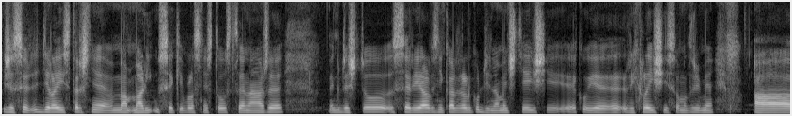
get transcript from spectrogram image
že se dělají strašně malý úseky vlastně z toho scénáře, kdežto seriál vzniká daleko dynamičtější, jako je rychlejší samozřejmě a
